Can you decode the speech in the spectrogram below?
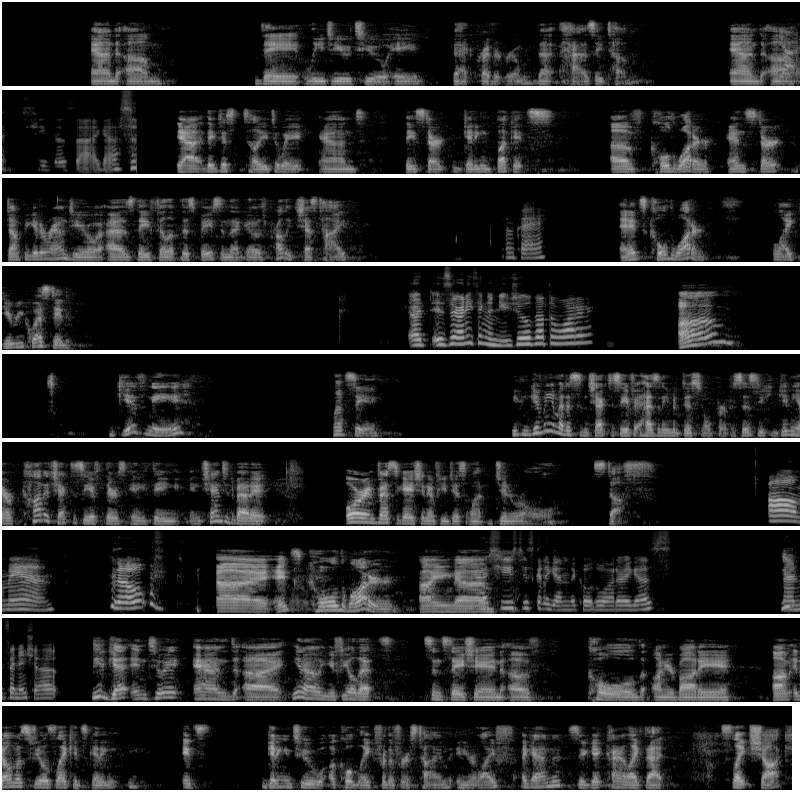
and um, they lead you to a back private room that has a tub. And uh, yeah, she does that, I guess. yeah, they just tell you to wait, and they start getting buckets of cold water and start dumping it around you as they fill up this basin that goes probably chest high, Okay. and it's cold water, like you requested. Uh, is there anything unusual about the water? Um, give me. Let's see. You can give me a medicine check to see if it has any medicinal purposes. You can give me a arcana check to see if there's anything enchanted about it, or investigation if you just want general stuff. Oh man. No. Uh, it's cold water. I mean, yeah, um, she's just gonna get in the cold water, I guess. You- And finish up. you get into it and uh you know you feel that sensation of cold on your body. Um, it almost feels like it's getting it's getting into a cold lake for the first time in your life again. So you get kind of like that slight shock,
